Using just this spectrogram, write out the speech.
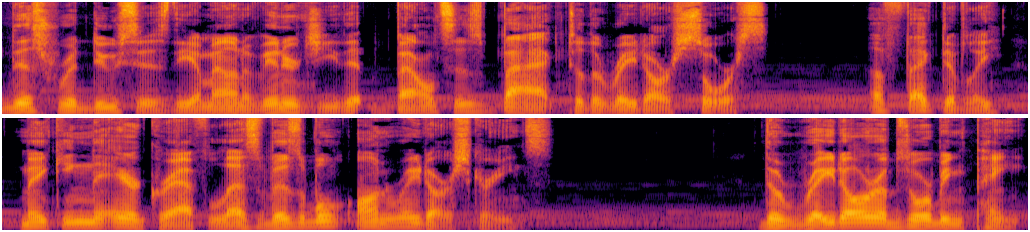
This reduces the amount of energy that bounces back to the radar source, effectively making the aircraft less visible on radar screens. The radar absorbing paint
